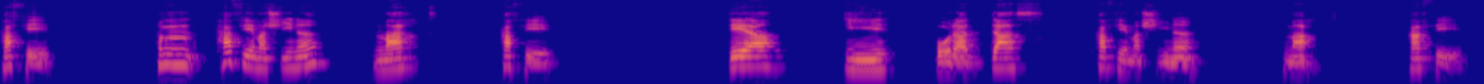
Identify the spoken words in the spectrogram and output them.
Kaffee. Hm, Kaffeemaschine macht Kaffee. Der, die oder das Kaffeemaschine macht Kaffee.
